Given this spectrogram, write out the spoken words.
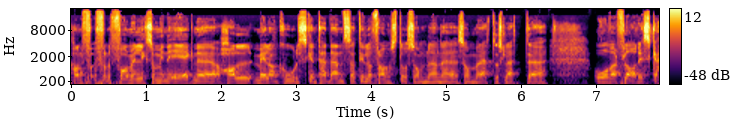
han får meg liksom mine egne halvmelankolske tendenser til å framstå som, den, som rett og slett uh, overfladiske.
